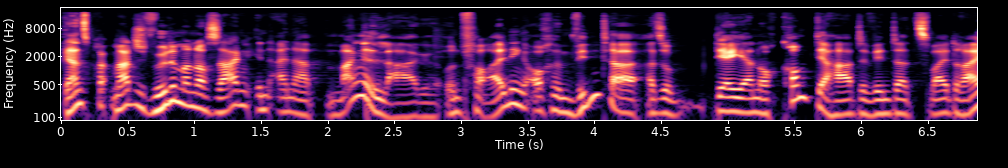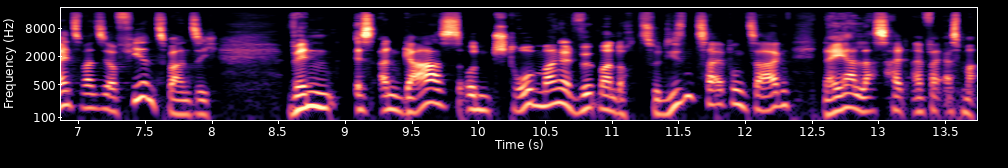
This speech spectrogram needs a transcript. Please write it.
ganz pragmatisch würde man noch sagen, in einer Mangellage und vor allen Dingen auch im Winter, also der ja noch kommt, der harte Winter 2023 auf 24, wenn es an Gas und Strom mangelt, wird man doch zu diesem Zeitpunkt sagen, naja, lass halt einfach erstmal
